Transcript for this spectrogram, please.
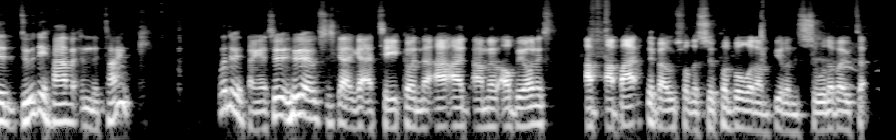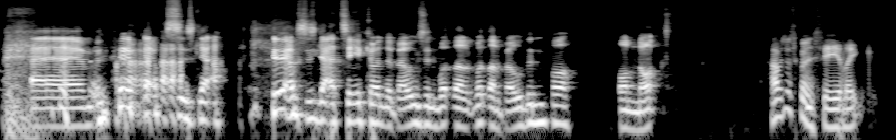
Did, do they have it in the tank? What do we think? Who, who else has got, got a take on that? I, I, I'll be honest. I, I backed the Bills for the Super Bowl and I'm feeling sore about it. Um, who else has got who else has got a take on the Bills and what they're what they're building for or not? I was just going to say, like,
